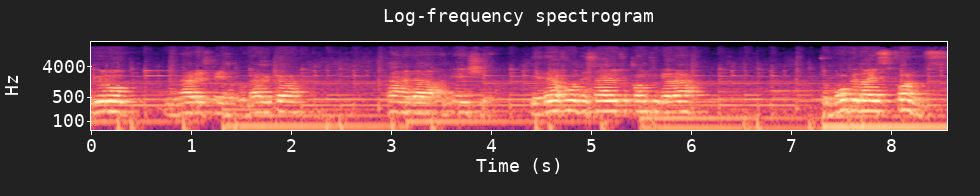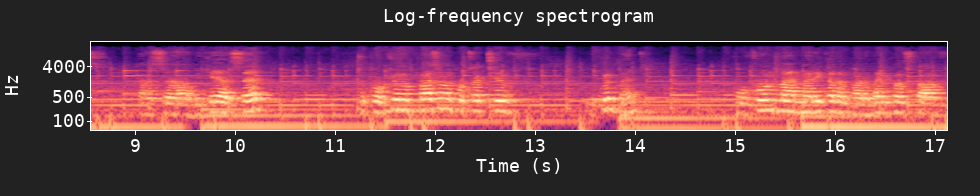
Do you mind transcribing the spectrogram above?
Europe, United States of America, Canada, and Asia. They therefore decided to come together to mobilize funds, as uh, Abike has said, to procure personal protective equipment for frontline medical and paramedical staff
